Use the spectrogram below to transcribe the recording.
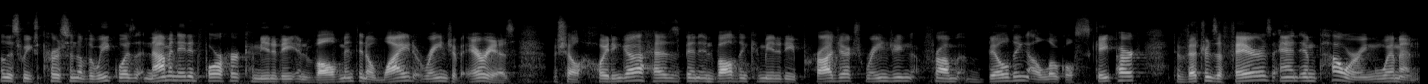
Well, this week's Person of the Week was nominated for her community involvement in a wide range of areas. Michelle Hoitenga has been involved in community projects ranging from building a local skate park to Veterans Affairs and empowering women.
